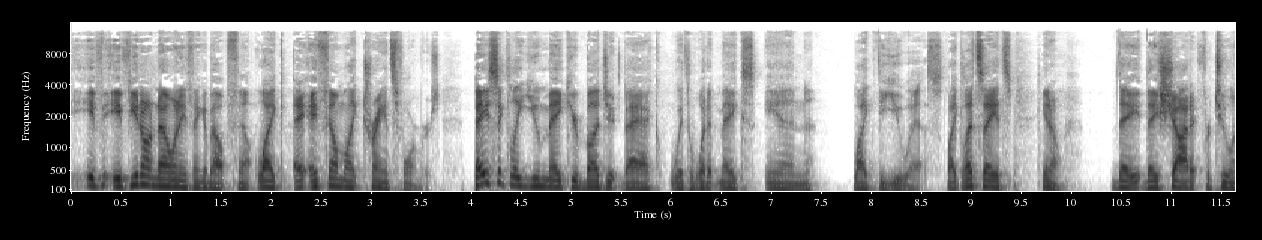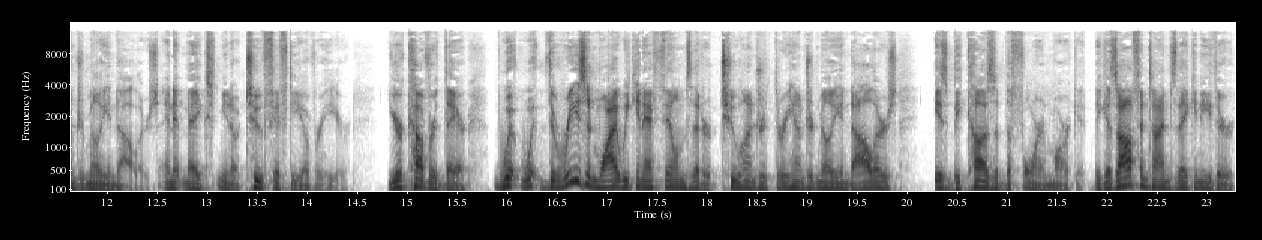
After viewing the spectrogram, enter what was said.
if if you don't know anything about film like a, a film like transformers basically you make your budget back with what it makes in like the us like let's say it's you know they they shot it for 200 million dollars and it makes you know 250 over here. You're covered there. The reason why we can have films that are 200 300 million dollars is because of the foreign market. Because oftentimes they can either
